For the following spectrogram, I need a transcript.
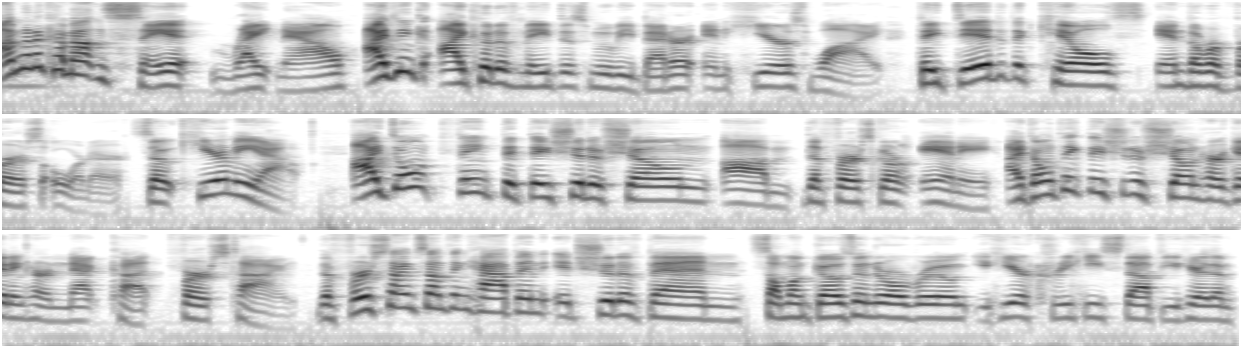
I'm going to come out and say it right now. I think I could have made this movie better, and here's why. They did the kills in the reverse order. So hear me out. I don't think that they should have shown um the first girl Annie. I don't think they should have shown her getting her neck cut first time. The first time something happened, it should have been someone goes into a room, you hear creaky stuff, you hear them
